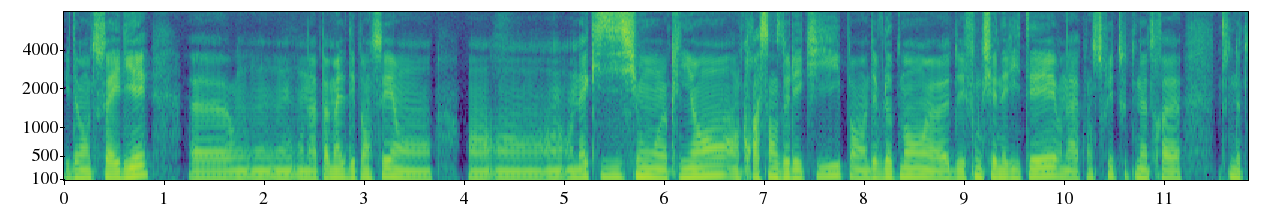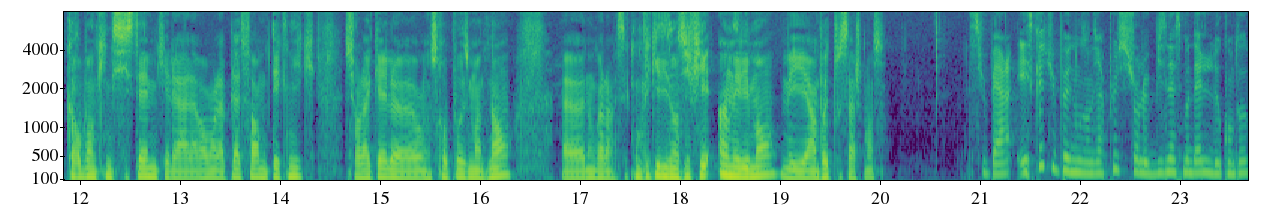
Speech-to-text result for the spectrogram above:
évidemment tout ça est lié. On, a pas mal dépensé en, en, acquisition client, en croissance de l'équipe, en développement des fonctionnalités. On a construit toute notre, toute notre core banking system qui est la, vraiment la plateforme technique sur laquelle on se repose maintenant. Euh, donc voilà, c'est compliqué d'identifier un élément, mais il y a un peu de tout ça, je pense. Super. Est-ce que tu peux nous en dire plus sur le business model de Conto?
